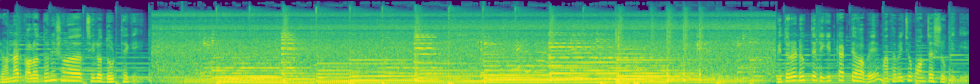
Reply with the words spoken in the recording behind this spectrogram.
ঝর্ণার কলধ্বনি শোনা যাচ্ছিল দূর থেকেই। ভিতরে ঢুকতে টিকিট কাটতে হবে মাথাপিছু পঞ্চাশ রুপি দিয়ে।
